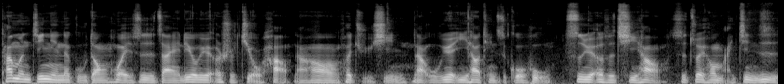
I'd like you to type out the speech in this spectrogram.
他们今年的股东会是在六月二十九号，然后会举行。那五月一号停止过户，四月二十七号是最后买进日。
